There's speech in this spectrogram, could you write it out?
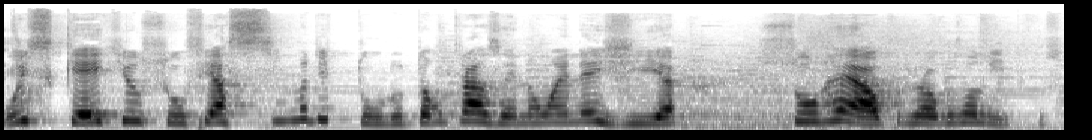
O skate e o surf, acima de tudo, estão trazendo uma energia surreal para os Jogos Olímpicos.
